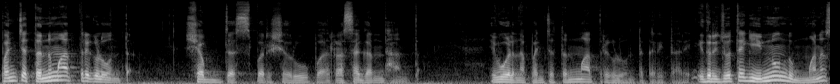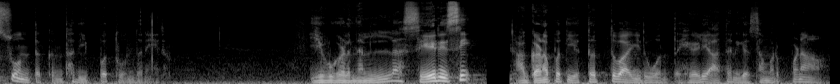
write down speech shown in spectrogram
ಪಂಚ ತನ್ಮಾತ್ರೆಗಳು ಅಂತ. ಶಬ್ದ, ಸ್ಪರ್ಶ, ರೂಪ, ರಸಗಂಧ ಅಂತ. ಇವುಗಳನ್ನು ಪಂಚ ತನ್ಮಾತ್ರೆಗಳು ಅಂತ ಕರೀತಾರೆ. ಇದರ ಜೊತೆಗೆ ಇನ್ನೊಂದು ಮನಸ್ಸು ಅಂತಕ್ಕಂಥದ್ದು ಇಪ್ಪತ್ತೊಂದನೆಯದು ಇವುಗಳನ್ನೆಲ್ಲ ಸೇರಿಸಿ ಆ ಗಣಪತಿಯ ತತ್ವ ಇದು ಅಂತ ಹೇಳಿ ಆತನಿಗೆ ಸಮರ್ಪಣಾ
